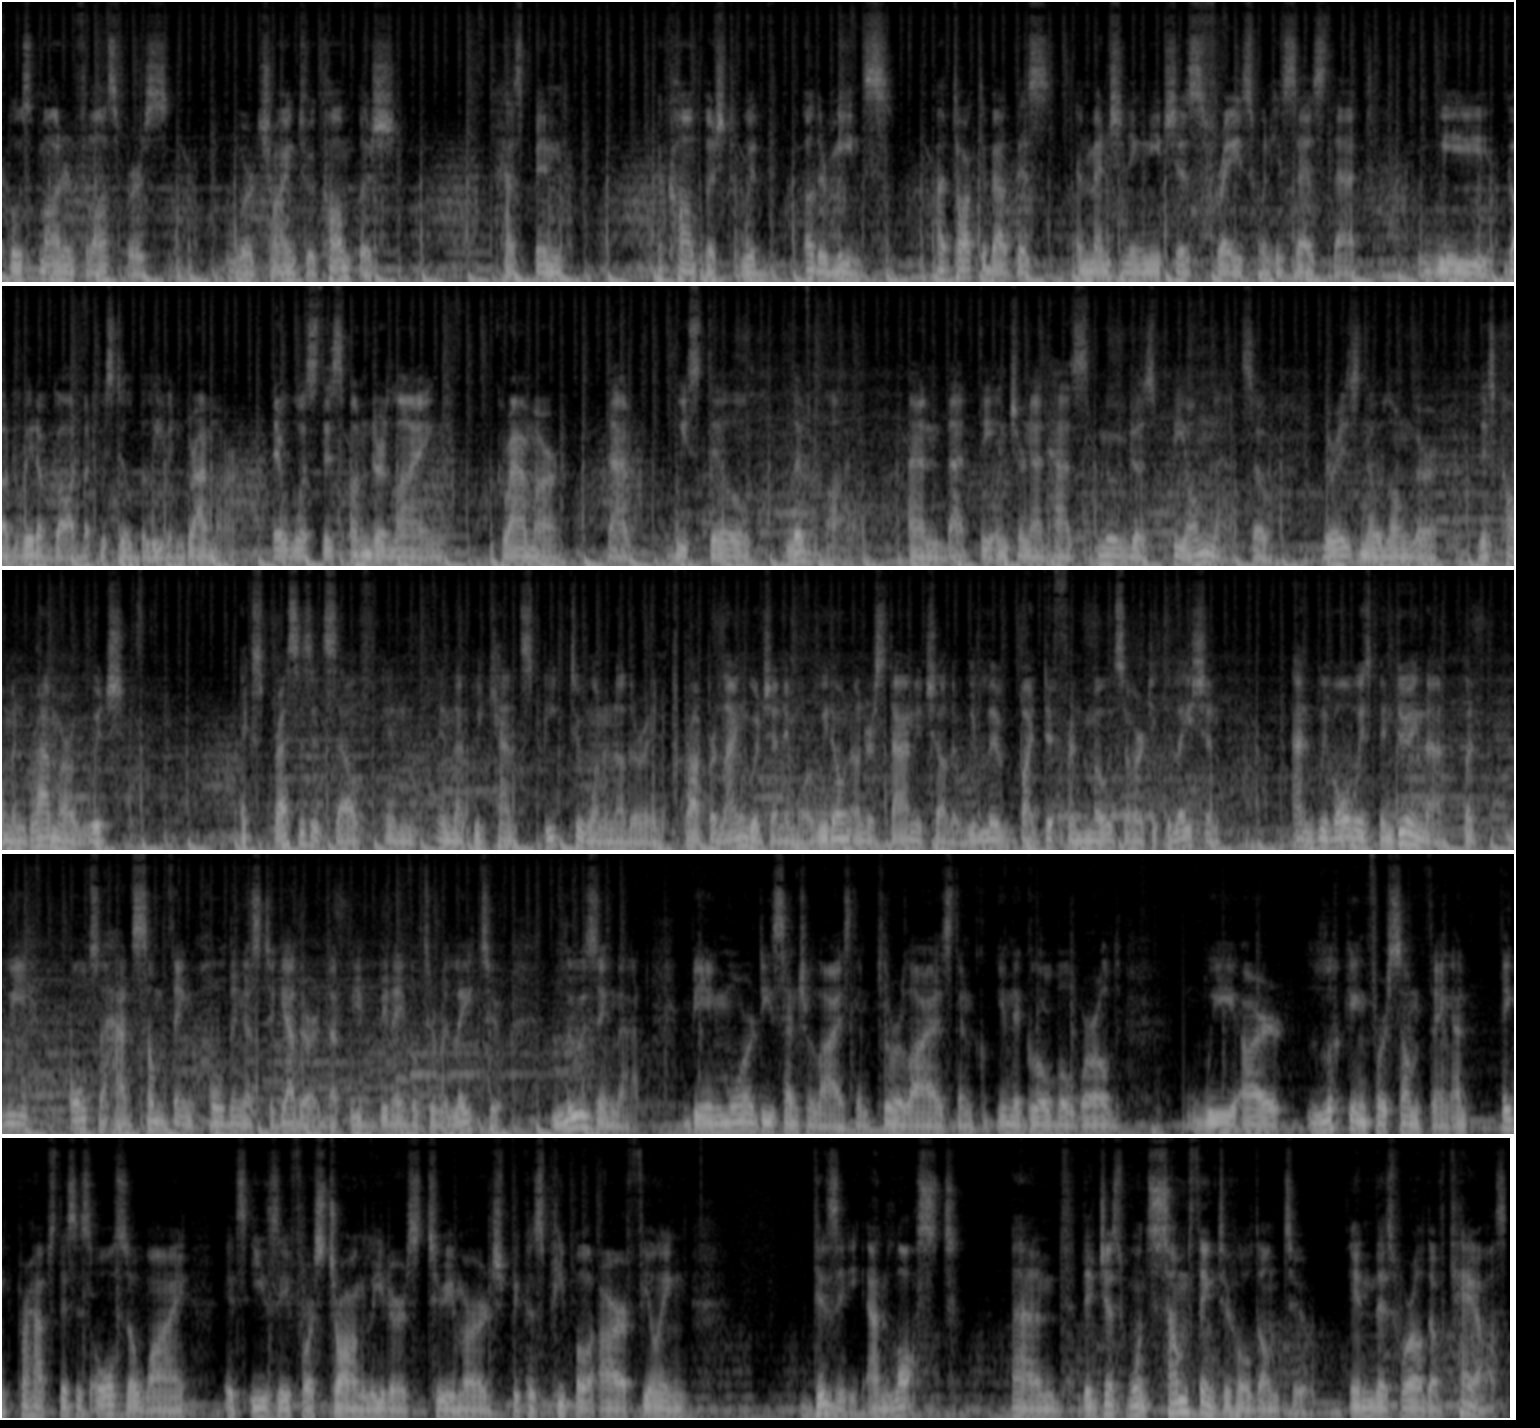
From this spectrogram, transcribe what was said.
postmodern philosophers were trying to accomplish has been accomplished with other means. I talked about this and mentioning Nietzsche's phrase when he says that we got rid of God, but we still believe in grammar. There was this underlying grammar that we still lived by. and that the internet has moved us beyond that. So there is no longer this common grammar which expresses itself in in that we can't speak to one another in proper language anymore. We don't understand each other. We live by different modes of articulation and we've always been doing that, but we also had something holding us together that we've been able to relate to. Losing that, being more decentralized and pluralized and in a global world, we are looking for something. I think perhaps this is also why it's easy for strong leaders to emerge because people are feeling dizzy and lost and they just want something to hold on to in this world of chaos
